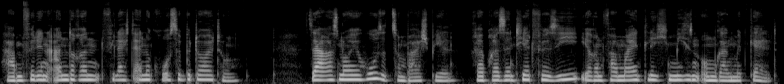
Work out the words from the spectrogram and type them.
haben für den anderen vielleicht eine große Bedeutung. Sarahs neue Hose zum Beispiel repräsentiert für sie ihren vermeintlich miesen Umgang mit Geld.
